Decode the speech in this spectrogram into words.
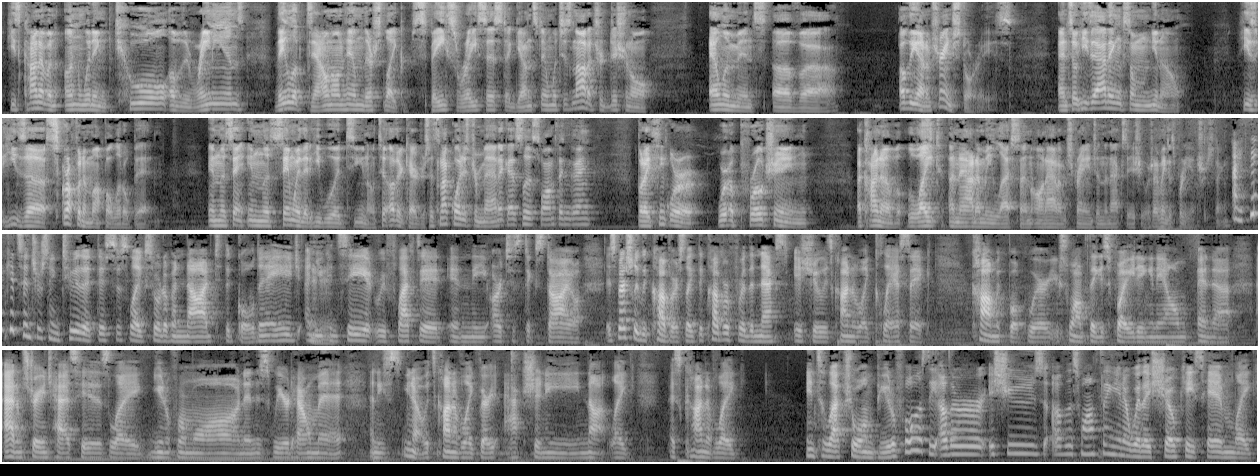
He's kind of an unwitting tool of the Rannians. They look down on him. They're like space racist against him, which is not a traditional element of uh, of the Adam Strange stories, and so he's adding some, you know, he's he's uh, scruffing him up a little bit in the same in the same way that he would, you know, to other characters. It's not quite as dramatic as the Swamp Thing thing, but I think we're we're approaching a kind of light anatomy lesson on Adam Strange in the next issue, which I think is pretty interesting. I think it's interesting too that this is like sort of a nod to the golden age, and you can see it reflected in the artistic style, especially the covers. Like the cover for the next issue is kind of like classic comic book where your Swamp Thing is fighting and Al- and uh, Adam Strange has his like uniform on and his weird helmet, and he's you know it's kind of like very actiony, not like as kind of like intellectual and beautiful as the other issues of the Swamp Thing, you know, where they showcase him like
